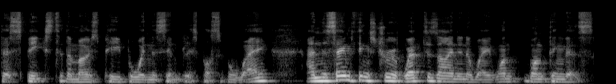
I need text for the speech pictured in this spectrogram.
that speaks to the most people in the simplest possible way. And the same thing's true of web design in a way. One one thing that's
